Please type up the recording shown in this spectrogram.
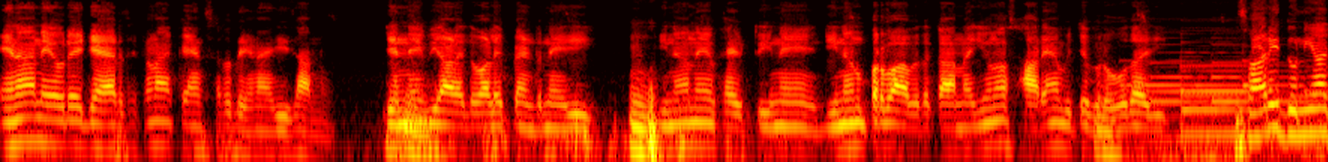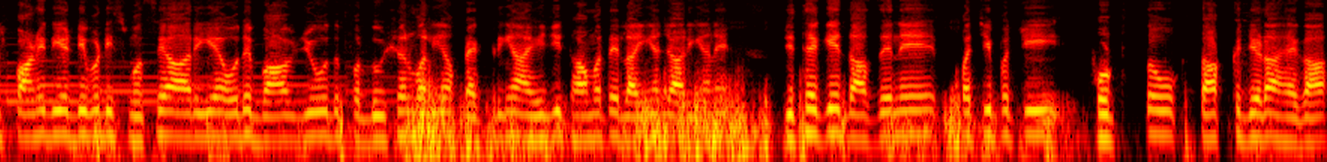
ਇਹਨਾਂ ਨੇ ਉਰੇ ਜ਼ਹਿਰ ਸਿੱਟਣਾ ਕੈਂਸਰ ਦੇਣਾ ਜੀ ਸਾਨੂੰ। ਜਿੰਨੇ ਵੀ ਆਲੇ ਦੁਆਲੇ ਪਿੰਡ ਨੇ ਜੀ। ਜਿਨ੍ਹਾਂ ਨੇ ਫੈਕਟਰੀ ਨੇ ਜਿਨ੍ਹਾਂ ਨੂੰ ਪ੍ਰਭਾਵਿਤ ਕਰਨਾ ਜੀ ਉਹਨਾਂ ਸਾਰਿਆਂ ਵਿੱਚ ਵਿਰੋਧ ਆ ਜੀ। ਸਾਰੀ ਦੁਨੀਆ 'ਚ ਪਾਣੀ ਦੀ ਐਡੀ ਵੱਡੀ ਸਮੱਸਿਆ ਆ ਰਹੀ ਹੈ। ਉਹਦੇ ਬਾਵਜੂਦ ਪ੍ਰਦੂਸ਼ਣ ਵਾਲੀਆਂ ਫੈਕਟਰੀਆਂ ਇਹੀ ਜੀ ਥਾਵਾਂ ਤੇ ਲਾਈਆਂ ਜਾ ਰਹੀਆਂ ਨੇ, ਜਿੱਥੇ ਕਿ ਦੱਸਦੇ ਨੇ 25 25 ਫੁੱਟ ਤੋਂ ਤੱਕ ਜਿਹੜਾ ਹੈਗਾ,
